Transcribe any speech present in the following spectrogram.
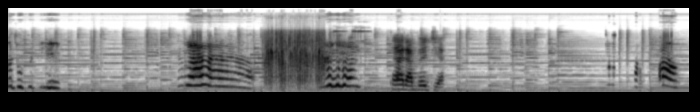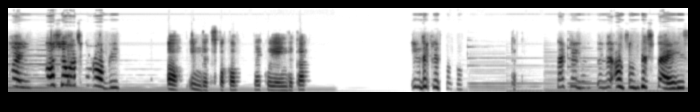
Nawet uchwycili? Nie! Teraz będzie. O, ej, to się łatwo robi. O, indyk, spoko. Lajkuję indyka. Indeks jest spoko. Tak. Tak jak w Out of the Space.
